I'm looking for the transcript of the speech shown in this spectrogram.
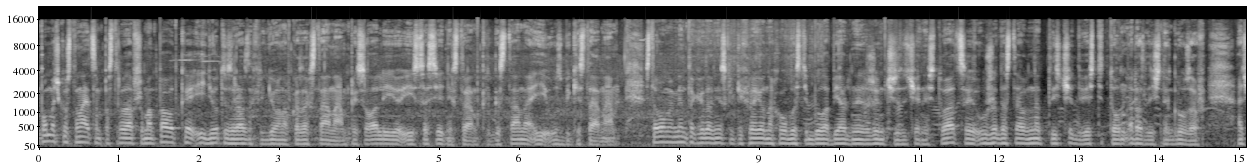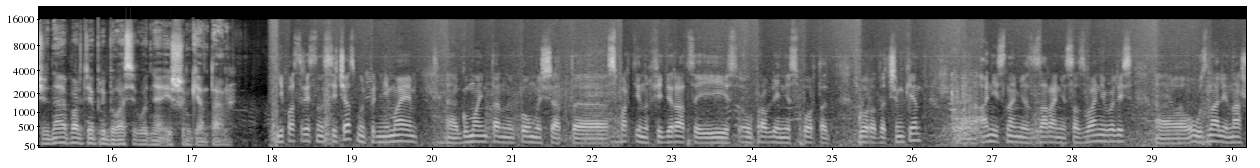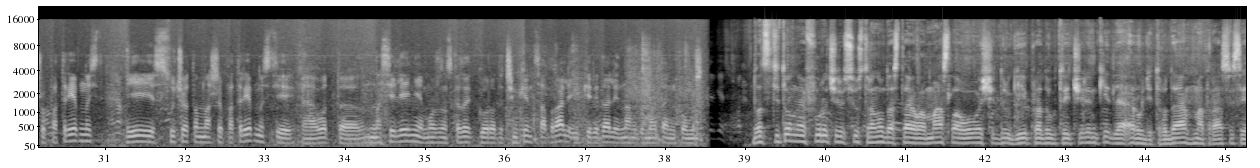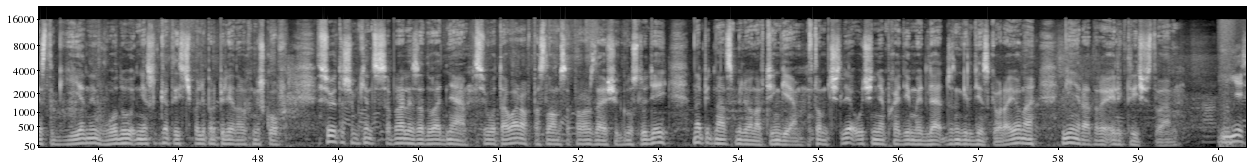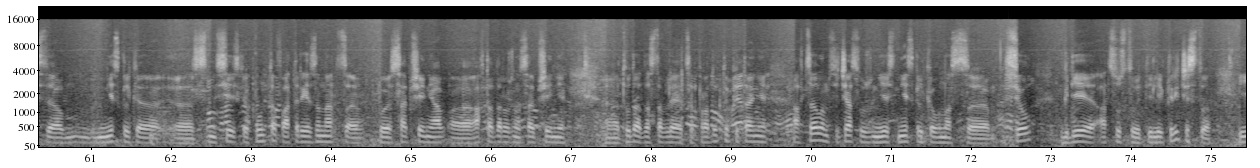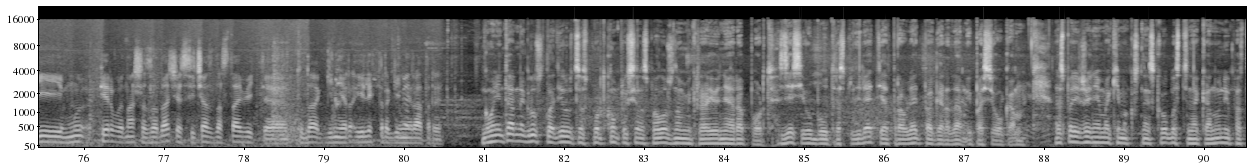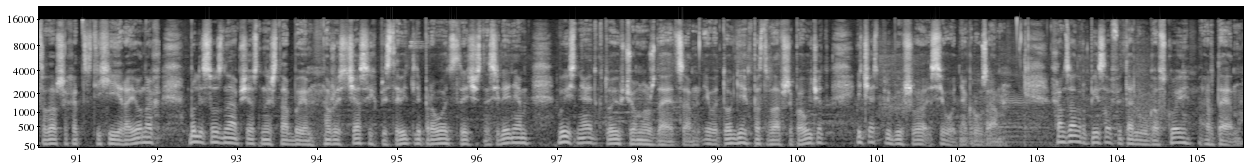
Помощь кустанайцам, пострадавшим от паводка, идет из разных регионов Казахстана. Присылали ее из соседних стран – Кыргызстана и Узбекистана. С того момента, когда в нескольких районах области был объявлен режим чрезвычайной ситуации, уже доставлено 1200 тонн различных грузов. Очередная партия прибыла сегодня из Шимкента. Непосредственно сейчас мы принимаем э, гуманитарную помощь от э, спортивных федераций и управления спорта города Чимкент. Э, они с нами заранее созванивались, узнали нашу потребность и с учетом нашей потребности вот население, можно сказать, города Чимкент собрали и передали нам гуманитарную помощь. 20-тонная фура через всю страну доставила масло, овощи, другие продукты, черенки для орудий труда, матрасы, средства гигиены, воду, несколько тысяч полипропиленовых мешков. Все это шимкенцы собрали за два дня. Всего товаров, по словам сопровождающих груз людей, на 15 миллионов тенге, в том числе очень необходимые для Джангельдинского района генераторы электричества. Есть э, несколько э, сельских пунктов отрезано сообщение, э, автодорожное сообщение. Туда доставляются продукты питания. А в целом сейчас уже есть несколько у нас сел, где отсутствует электричество. И мы, первая наша задача сейчас доставить туда электрогенераторы. Гуманитарный груз складируется в спорткомплексе, расположенном в микрорайоне «Аэропорт». Здесь его будут распределять и отправлять по городам и поселкам. Распоряжением Акима Кустанайской области накануне пострадавших от стихии районах были созданы общественные штабы. Уже сейчас их представители проводят встречи с населением, выясняют, кто и в чем нуждается. И в итоге пострадавшие получат и часть прибывшего сегодня груза. Хамзан Руписов, Виталий Луговской, РТН.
